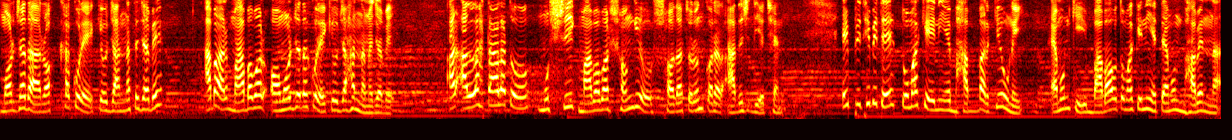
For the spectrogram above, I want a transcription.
মর্যাদা রক্ষা করে কেউ জান্নাতে যাবে, আবার মা বাবার অমর্যাদা করে কেউ জাহান্নামে যাবে। আর আল্লাহ তাআলা তো মুশরিক মা বাবার সঙ্গেও সদাচরণ করার আদেশ দিয়েছেন। এই পৃথিবীতে তোমাকে নিয়ে ভাববার কেউ নেই। এমনকি বাবাও তোমাকে নিয়ে তেমন ভাবেন না,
